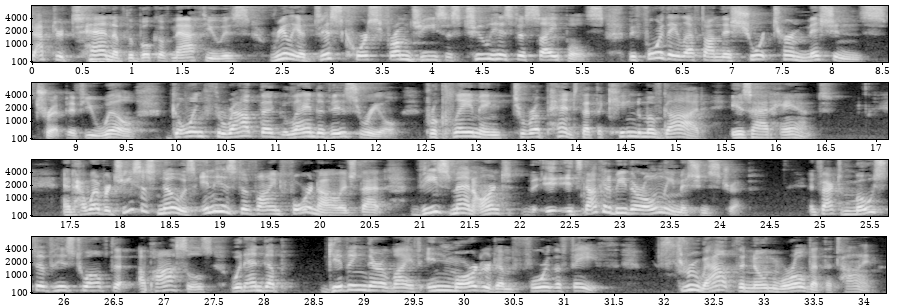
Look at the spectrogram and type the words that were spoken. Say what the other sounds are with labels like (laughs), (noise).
chapter 10 of the book of Matthew is really a discourse from Jesus to his disciples before they left on this short-term missions trip, if you will, going throughout the land of Israel, proclaiming to repent that the kingdom of God is at hand. And however, Jesus knows in his divine foreknowledge that these men aren't, it's not going to be their only missions trip. In fact, most of his 12 apostles would end up giving their life in martyrdom for the faith throughout the known world at the time.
